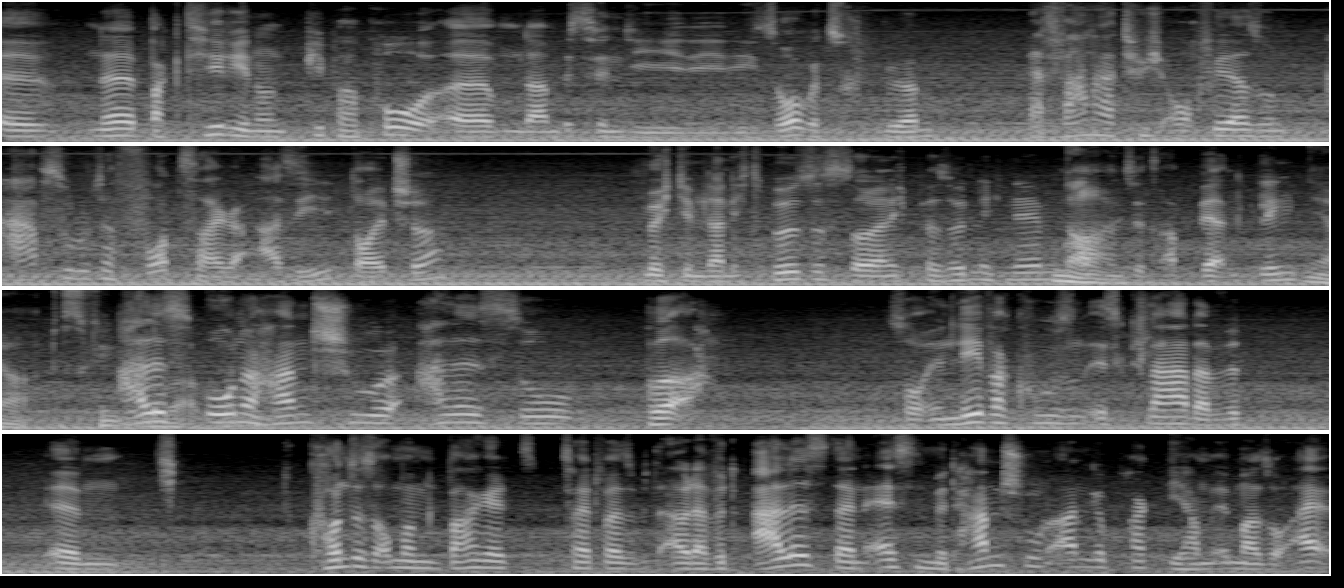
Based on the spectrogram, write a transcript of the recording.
äh, ne, Bakterien und Pipapo, äh, um da ein bisschen die, die, die Sorge zu spüren, das war natürlich auch wieder so ein absoluter Vorzeige-Assi, Deutscher. Ich möchte ihm da nichts Böses, soll er nicht persönlich nehmen, auch Nein. wenn es jetzt abwertend klingt. Ja, das klingt Alles ohne Handschuhe, alles so. Boah. So, in Leverkusen ist klar, da wird. Ähm, ich, du konntest auch mal mit Bargeld zeitweise, bet- aber da wird alles dein Essen mit Handschuhen angepackt. Die haben immer so Ein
